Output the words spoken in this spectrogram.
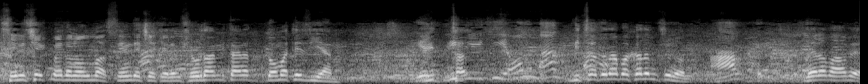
Seni çekmeden olmaz. Seni de çekelim. Şuradan bir tane domates yiyem. Bir, ta- iki oğlum al. bir tadına bakalım şunun. Al. Merhaba abi.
